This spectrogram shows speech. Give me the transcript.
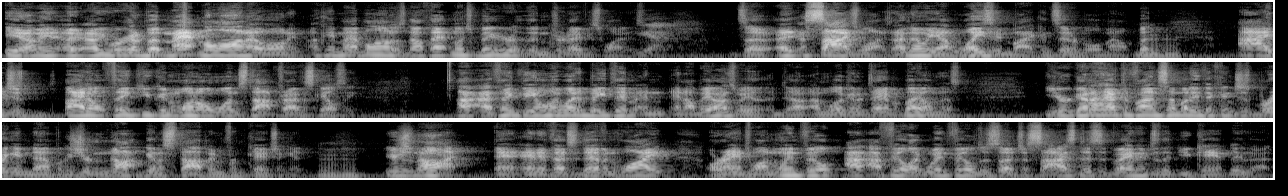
You know, I mean, uh, uh, we're going to put Matt Milano on him. Okay, Matt Milano's not that much bigger than Tre'Davious White is. Yeah. So uh, size wise, I know he outweighs him by a considerable amount, but I just I don't think you can one on one stop Travis Kelce. I, I think the only way to beat them, and, and I'll be honest with you, uh, I'm looking at Tampa Bay on this. You're going to have to find somebody that can just bring him down because you're not going to stop him from catching it. You're just not. And, and if that's Devin White or Antoine Winfield, I, I feel like Winfield is such a size disadvantage that you can't do that.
